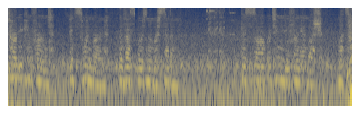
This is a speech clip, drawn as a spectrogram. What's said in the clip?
Target confirmed. It's Swinburne, the Vespers number seven. This is our opportunity for an ambush. Let's go.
